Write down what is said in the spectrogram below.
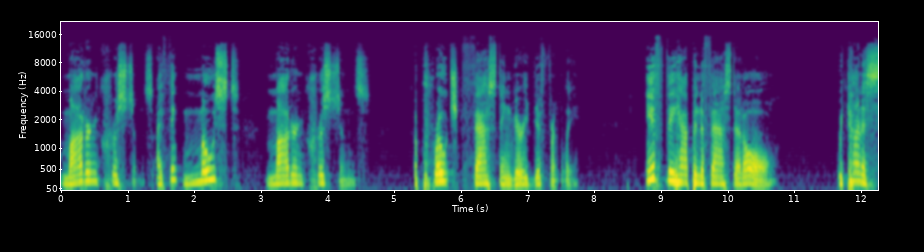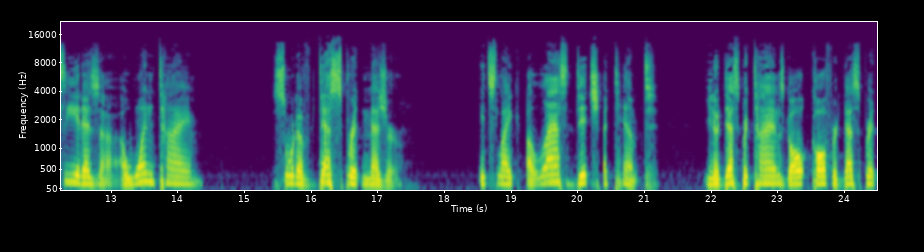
modern Christians, I think most modern Christians approach fasting very differently. If they happen to fast at all, we kind of see it as a, a one time sort of desperate measure. It's like a last ditch attempt. You know, desperate times call, call for desperate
